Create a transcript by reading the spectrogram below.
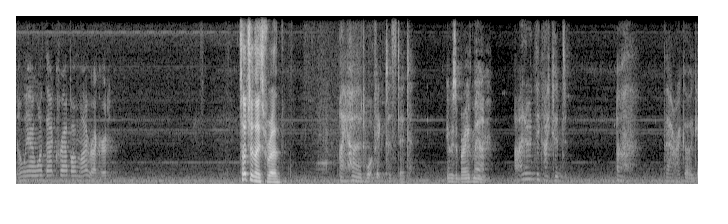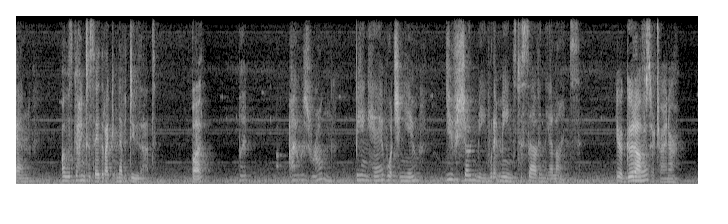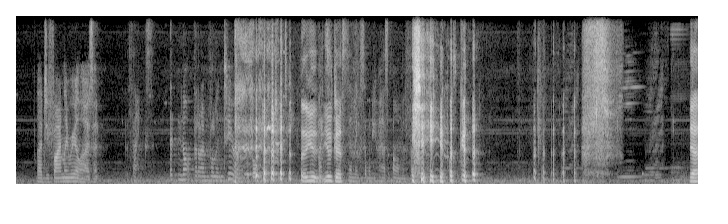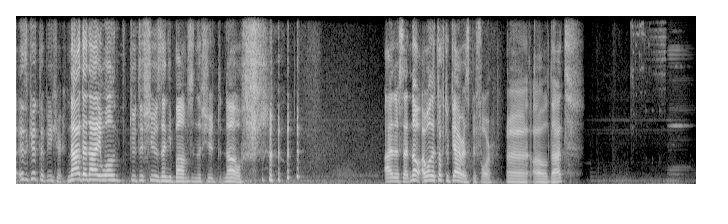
No way I want that crap on my record. such a nice friend. I heard what Victus did. He was a brave man. I don't think I could. Uh, there I go again. I was going to say that I could never do that. But But I was wrong? Being here, watching you, you've shown me what it means to serve in the Alliance. You're a good Oh. officer, Traynor. Glad you finally realize it. Thanks. Uh, Not that I'm volunteering for bomb drop duty. You- I'd you're good. sending someone who has armor first. You're good. Yeah, it's good to be here. Not that I want to defuse any bombs in the future. No. I understand. No, I want to talk to Garrus before uh, all that.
